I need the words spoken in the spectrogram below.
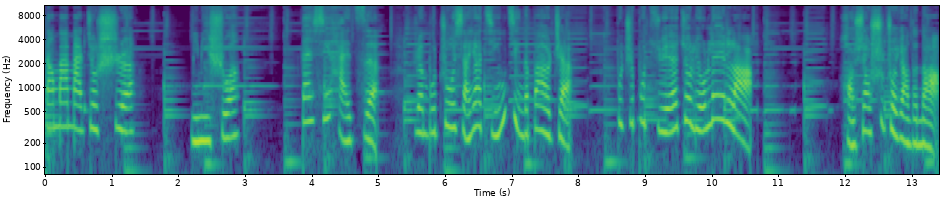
当妈妈就是，咪咪说，担心孩子，忍不住想要紧紧地抱着，不知不觉就流泪了。好像是这样的呢。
